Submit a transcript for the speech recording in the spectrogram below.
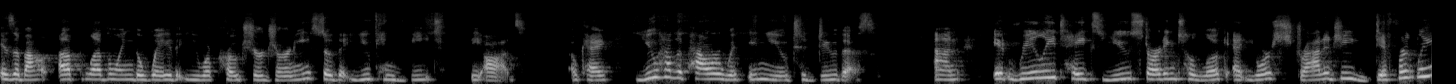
is about up leveling the way that you approach your journey so that you can beat the odds. Okay? You have the power within you to do this. And it really takes you starting to look at your strategy differently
